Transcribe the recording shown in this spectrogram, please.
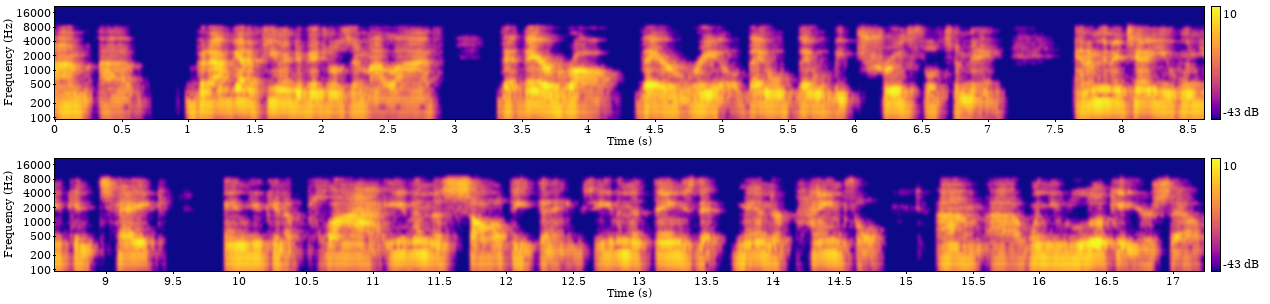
Um, uh, but I've got a few individuals in my life that they are raw, they are real, they will they will be truthful to me. And I'm going to tell you when you can take and you can apply even the salty things, even the things that man they're painful. Um, uh, when you look at yourself,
